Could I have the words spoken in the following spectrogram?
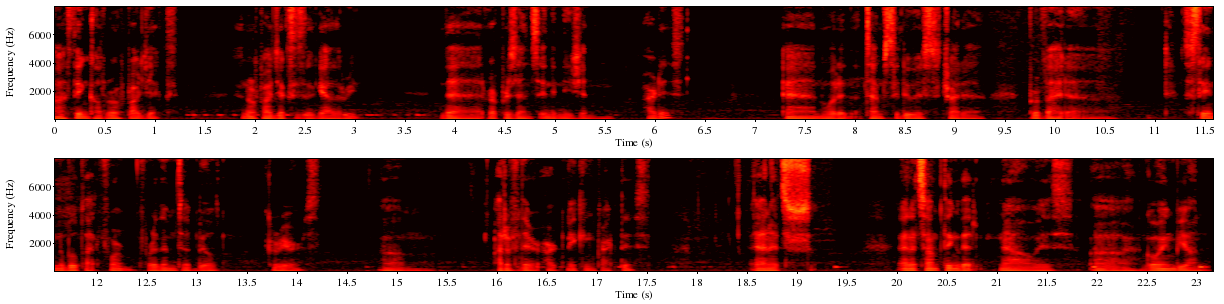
uh, thing called ROH Projects. ROH Projects is a gallery that represents Indonesian artists. And what it attempts to do is to try to provide a sustainable platform for them to build careers um, out of their art making practice. And it's and it's something that now is uh, going beyond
